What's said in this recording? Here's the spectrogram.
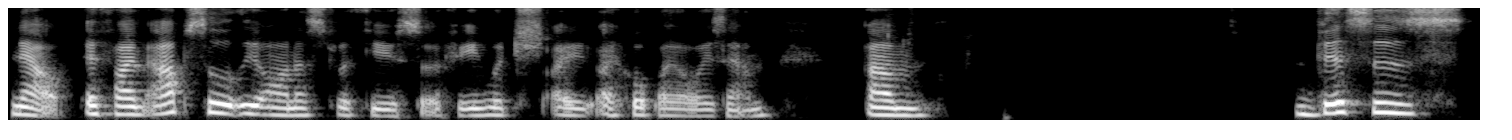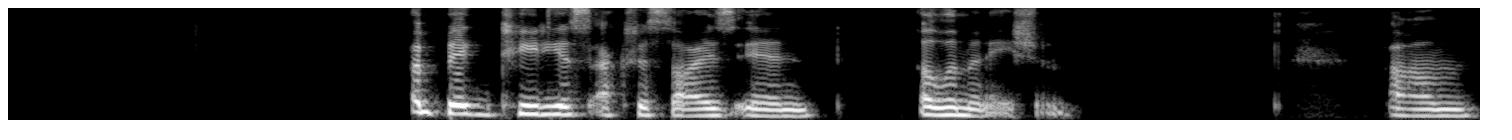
Now, if I'm absolutely honest with you, Sophie, which I, I hope I always am, um, this is a big tedious exercise in elimination. Um,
